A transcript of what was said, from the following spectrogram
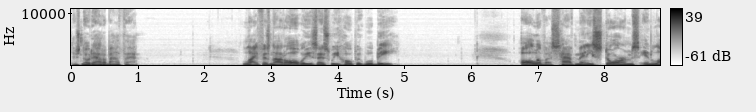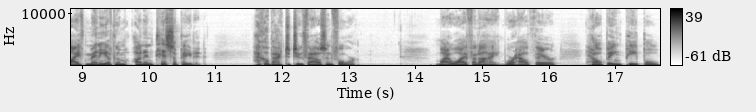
There's no doubt about that. Life is not always as we hope it will be. All of us have many storms in life, many of them unanticipated. I go back to 2004 my wife and I were out there helping people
